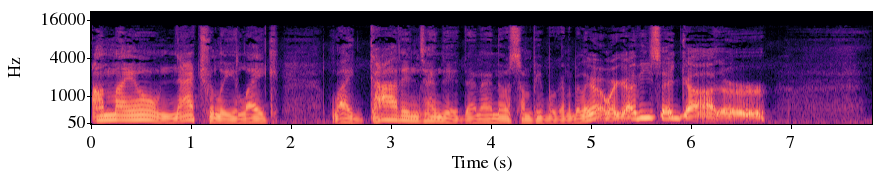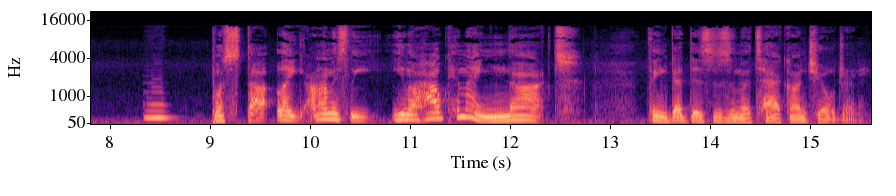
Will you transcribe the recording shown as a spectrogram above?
on my own naturally, like like God intended. And I know some people are to be like, oh my God, he said God. Or... But stop. Like, honestly, you know, how can I not think that this is an attack on children?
